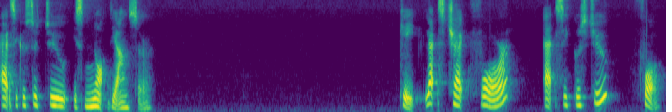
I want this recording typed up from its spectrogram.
x equals to 2 is not the answer. Okay, let's check for x equals to 4.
